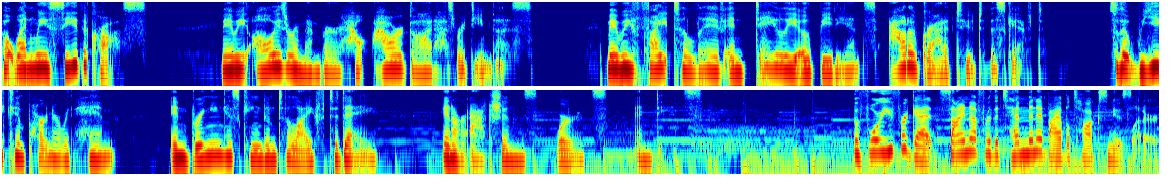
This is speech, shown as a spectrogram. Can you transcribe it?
but when we see the cross, may we always remember how our God has redeemed us. May we fight to live in daily obedience out of gratitude to this gift so that we can partner with Him in bringing His kingdom to life today in our actions, words, and deeds. Before you forget, sign up for the 10 Minute Bible Talks newsletter.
